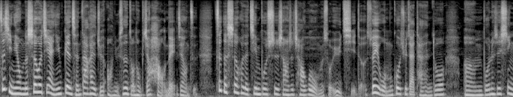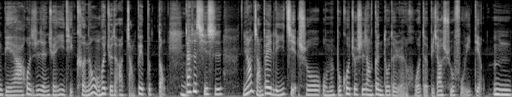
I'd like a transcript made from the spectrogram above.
这几年我们的社会竟然已经变成大概觉得哦，女生的总统比较好呢，这样子，这个社会的进步事实上是超过我们所预期的。所以，我们过去在谈很多嗯，不论是性别啊，或者是人权议题，可能我们会觉得啊，长辈不懂，但是其实。你让长辈理解说，我们不过就是让更多的人活得比较舒服一点。嗯，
